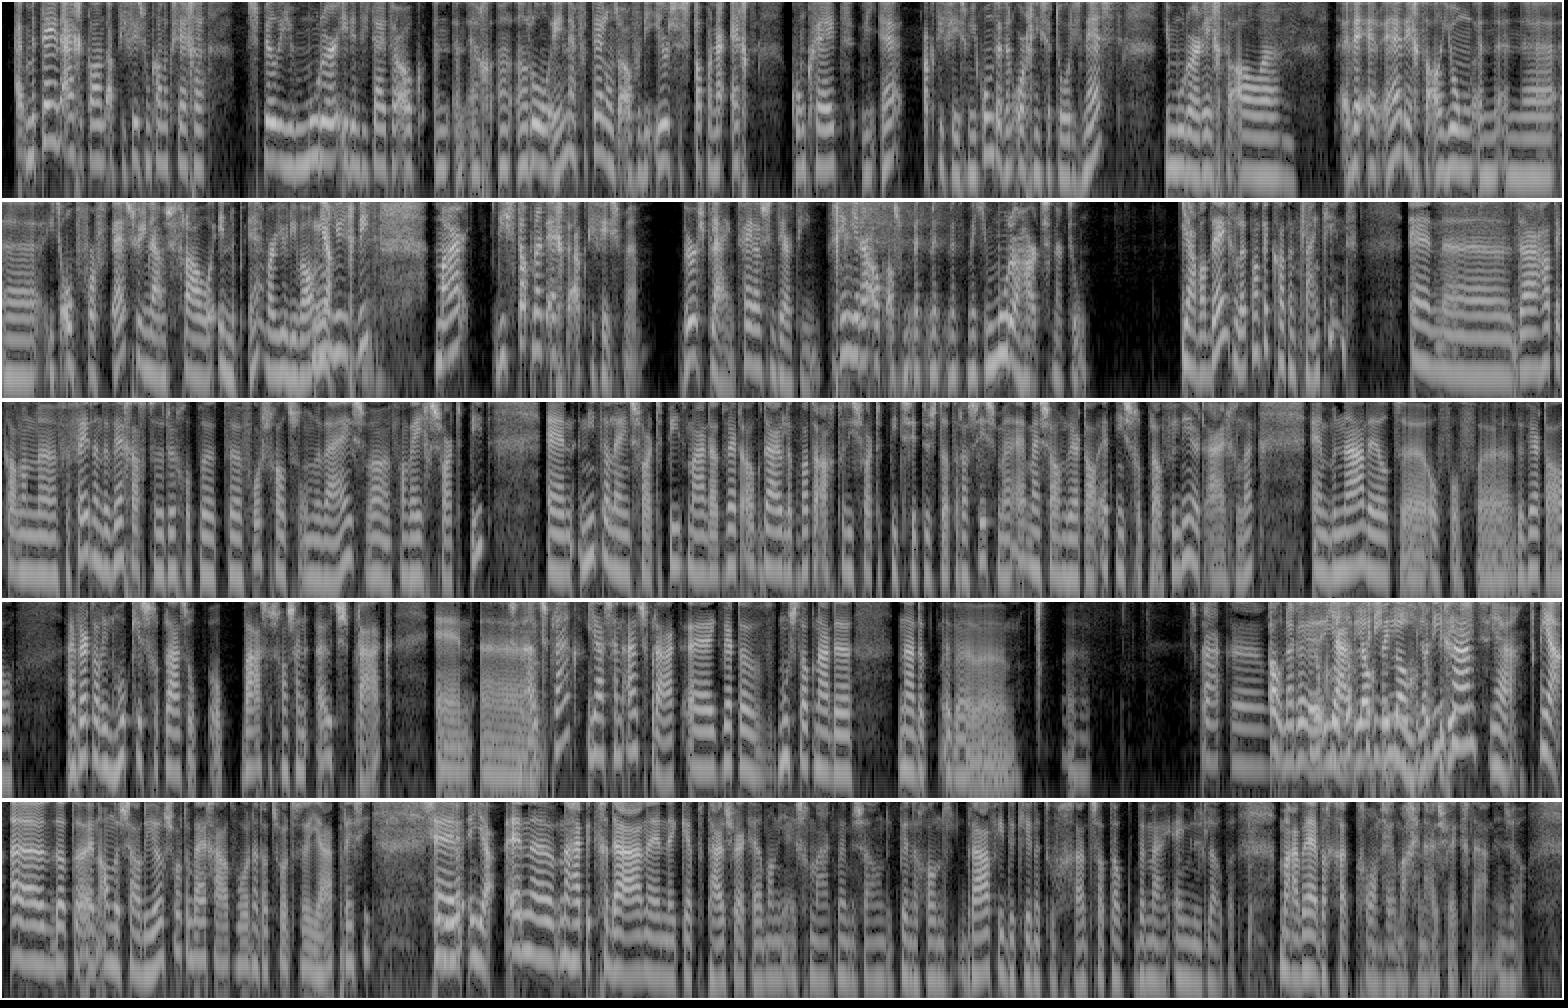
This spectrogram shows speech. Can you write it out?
eh, meteen eigenlijk al in het activisme kan ik zeggen. Speelde je moederidentiteit daar ook een, een, een, een rol in? En vertel ons over die eerste stappen naar echt concreet wie- hè, activisme. Je komt uit een organisatorisch nest. Je moeder richtte al, eh, re- richtte al jong een, een, eh, eh, iets op voor hè, Surinaamse vrouwen in de, hè, waar jullie wonen, Ja. in jullie gebied. Maar die stap naar het echte activisme. Beursplein 2013. Ging je daar ook als met, met, met, met je moederhart naartoe? Ja, wel degelijk, want ik had een klein kind. En eh, daar had ik al een eh, vervelende weg achter de rug op het uh, voorschootsonderwijs wa- vanwege Zwarte Piet. En niet alleen Zwarte Piet, maar dat werd ook duidelijk wat er achter die Zwarte Piet zit. Dus dat racisme. Hè. Mijn zoon werd al etnisch geprofileerd eigenlijk. En benadeeld of, of er werd al... Hij werd al in hokjes geplaatst op, op basis van zijn uitspraak. En, uh, zijn uitspraak? Ja, zijn uitspraak. Uh, ik werd er, moest ook naar de, naar de spraak. Oh, naar de log ja, logopedie, logopedie gaan. Ja, ja uh, dat, en anders zou de jeugdzorg erbij gehaald worden. Dat soort uh, ja, pressie. Serieus? En, ja, en nou heb ik gedaan. En ik heb het huiswerk helemaal niet eens gemaakt met mijn zoon. Ik ben er gewoon braaf iedere keer naartoe gegaan. Het zat ook bij mij één minuut lopen. Maar we hebben gewoon helemaal geen huiswerk gedaan en zo.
